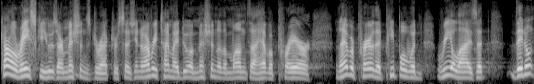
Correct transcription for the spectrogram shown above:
Carl Raisky, who's our missions director, says, You know, every time I do a mission of the month, I have a prayer. And I have a prayer that people would realize that they don't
